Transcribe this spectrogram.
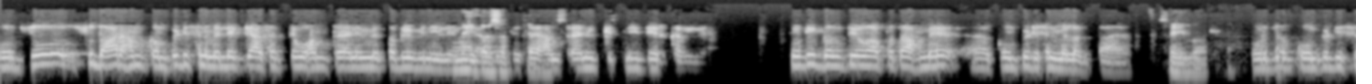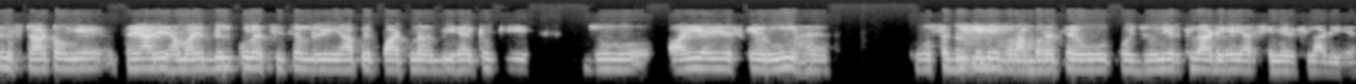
और जो सुधार हम कंपटीशन में लेके आ सकते वो हम ट्रेनिंग में कभी भी नहीं लेके आ सकते। चाहे हम ट्रेनिंग कितनी देर कर ले। क्योंकि गलतियों का पता हमें कंपटीशन में लगता है। सही बात है। और जब कंपटीशन स्टार्ट होंगे तैयारी हमारी बिल्कुल अच्छी चल रही है। यहाँ पे पार्टनर भी है क्योंकि जो आईआईएस के रूल है वो सभी के लिए बराबर हैं। वो कोई जूनियर खिलाड़ी है या सीनियर खिलाड़ी है।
